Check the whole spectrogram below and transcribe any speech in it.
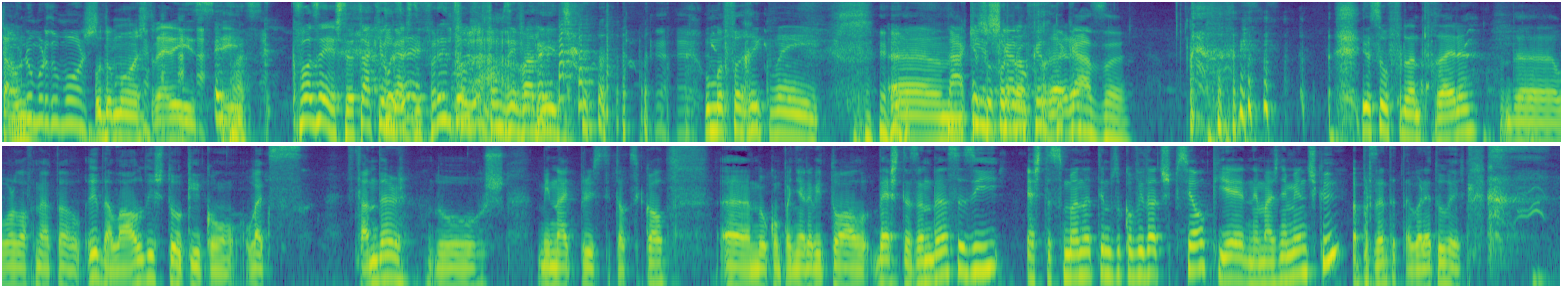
É o número do monstro. O do monstro, era isso. É isso. Que voz é esta? Está aqui um Pois gajo é, diferente. Fomos, fomos invadidos. Uma farrique vem. Ahm, Está aqui a chegar ao Fernando canto da Ferreira. casa. Eu sou o Fernando Ferreira, da World of Metal e da Loud. Estou aqui com o Lex Thunder, dos Midnight Priest e Toxicol, ah, meu companheiro habitual destas andanças. E esta semana temos o convidado especial que é nem mais nem menos que. Apresenta-te, agora é a tua vez.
